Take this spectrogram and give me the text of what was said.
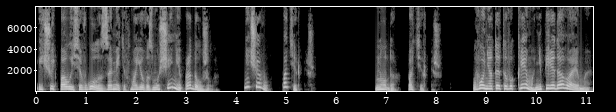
и, чуть повысив голос, заметив мое возмущение, продолжила. Ничего, потерпишь. Ну да, потерпишь. Вонь от этого крема непередаваемая.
